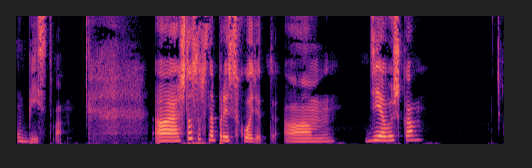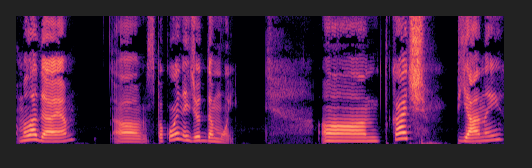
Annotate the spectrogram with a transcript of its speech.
убийство. А, что, собственно, происходит? Девушка, молодая, а, спокойно идет домой. Ткач пьяный,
